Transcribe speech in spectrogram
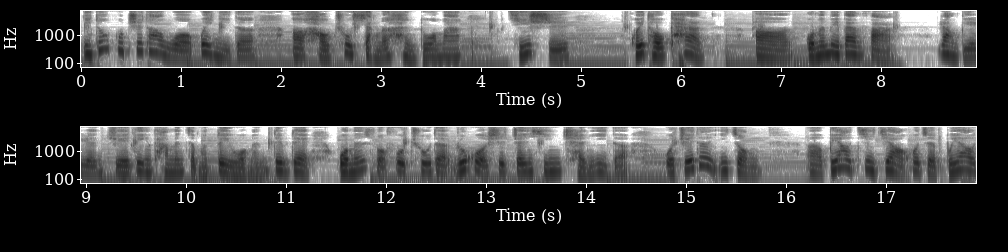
你都不知道我为你的呃好处想了很多吗？其实回头看，呃，我们没办法。让别人决定他们怎么对我们，对不对？我们所付出的，如果是真心诚意的，我觉得一种，呃，不要计较或者不要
